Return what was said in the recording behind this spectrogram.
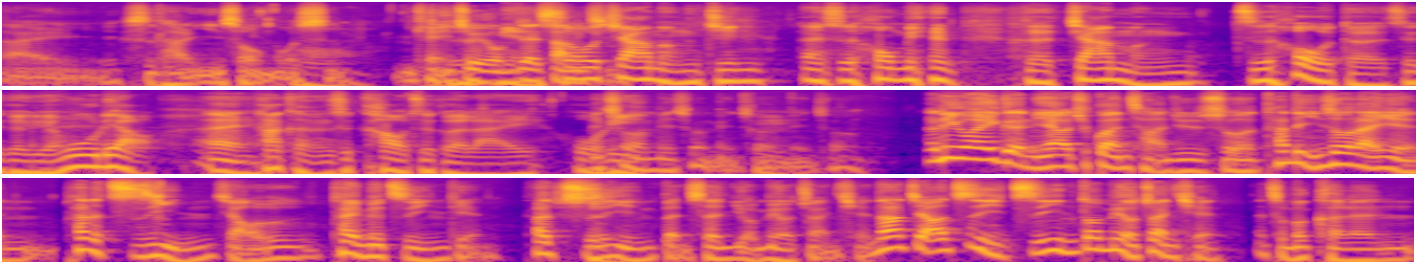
来是它的营收模式。OK，所以我们在收加盟金，但是后面的加盟之后的这个原物料，哎，它可能是靠这个来获利。没错，没错，没错，没错。那另外一个你要去观察，就是说它的营收来源，它的直营，假如它有没有直营店，它直营本身有没有赚钱？那假如自己直营都没有赚钱，那怎么可能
